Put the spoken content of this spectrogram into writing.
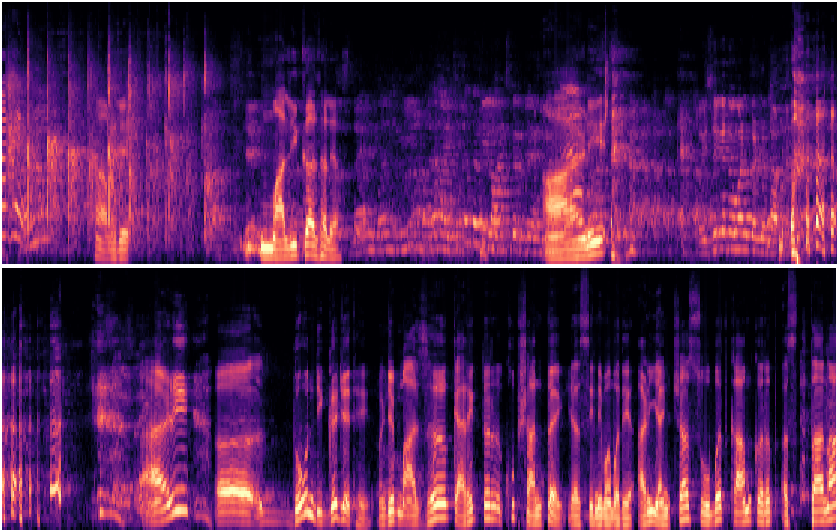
आहे. हां म्हणजे मालिका झाल्या. आणि आणि दोन दिग्गज आहेत हे. म्हणजे माझं कॅरेक्टर खूप शांत आहे या सिनेमामध्ये आणि यांच्यासोबत काम करत असताना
